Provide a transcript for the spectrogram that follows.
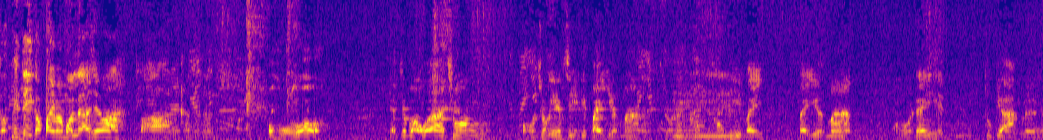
ก็พี่ตีก็ไปมาหมดแล้วใช่ป่ะบ้าไม่ขนาดนั้นโอ้โห อยากจะบอกว่าช่วงโอ้โหช่วง AFC ที่ไปเยอะมากนะช่วงนั้นของอืมของพี่ไปไปเยอะมาก โอ้โหได้เห็นทุกอย่างเลย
